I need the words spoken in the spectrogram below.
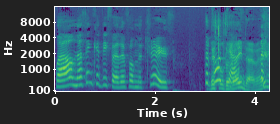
Well, nothing could be further from the truth. The Little do they know, eh?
